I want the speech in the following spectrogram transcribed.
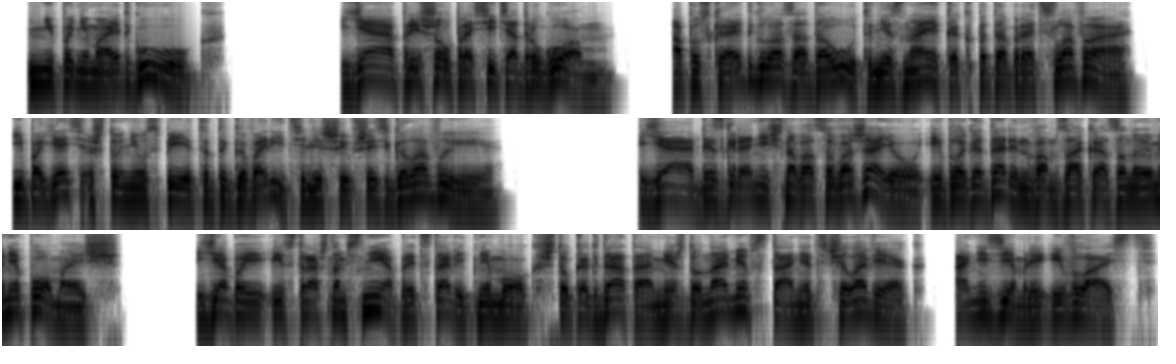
— не понимает Гук. «Я пришел просить о другом», — опускает глаза Дауд, не зная, как подобрать слова, и боясь, что не успеет договорить, лишившись головы. «Я безгранично вас уважаю и благодарен вам за оказанную мне помощь. Я бы и в страшном сне представить не мог, что когда-то между нами встанет человек, а не земли и власть.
